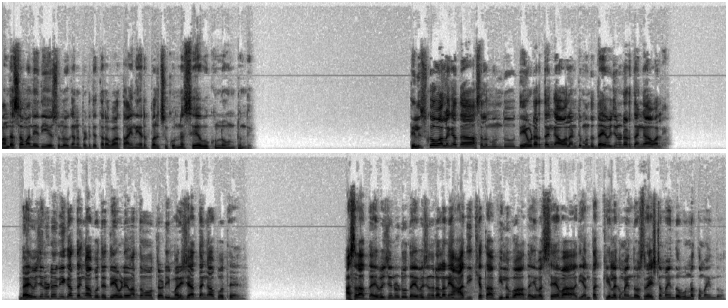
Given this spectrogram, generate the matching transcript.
మందసం అనేది యేసులో కనపడితే తర్వాత ఆయన ఏర్పరచుకున్న సేవకుల్లో ఉంటుంది. తెలుసుకోవాలి కదా అసలు ముందు దేవుడు అర్థం కావాలంటే ముందు దైవజనుడు అర్థం కావాలి. దైవజనుడు నీకు అర్థం కాకపోతే దేవుడేం అర్థం అవుతాడు? ఈ మనిషి అర్థం కాకపోతే? అసలు ఆ దైవజనుడు దైవజనురాలు అనే ఆధిక్యత విలువ దైవ సేవ అది ఎంత కీలకమైందో శ్రేష్టమైందో ఉన్నతమైందో?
